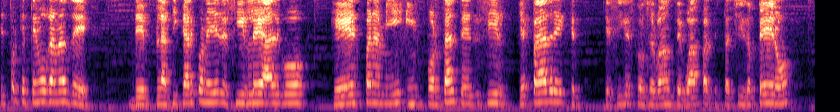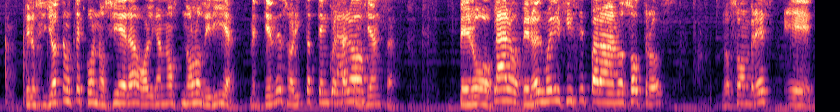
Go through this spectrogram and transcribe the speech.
es porque tengo ganas de, de platicar con ella y decirle algo que es para mí importante. Es decir, qué padre que, que sigues conservándote guapa, que está chido, pero, pero si yo no te conociera, Olga, no, no lo diría. ¿Me entiendes? Ahorita tengo esa confianza. Pero, claro. pero es muy difícil para nosotros, los hombres, eh,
